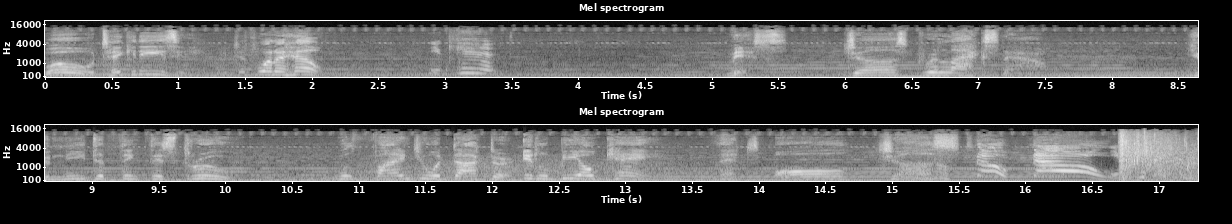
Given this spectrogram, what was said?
whoa, take it easy. I just want to help. You can't. Miss, just relax now. You need to think this through. We'll find you a doctor. It'll be okay. Let's all just. No, no! You can't.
